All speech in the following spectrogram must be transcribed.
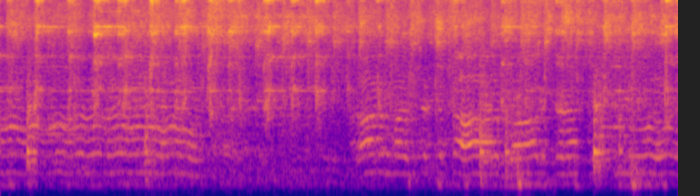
ਹਰ ਮਸਤਕ ਬਾਲ ਕਰ ਲੀਨੋ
